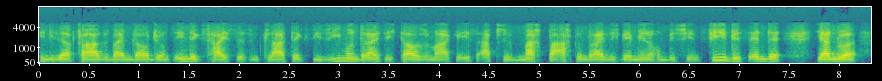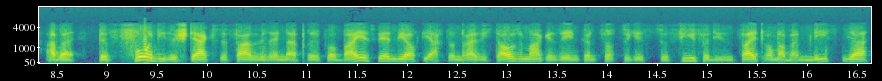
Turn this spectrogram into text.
in dieser Phase beim Dow Jones Index heißt es im Klartext, die 37.000 Marke ist absolut machbar. 38 wäre mir noch ein bisschen viel bis Ende Januar, aber bevor diese stärkste Phase bis Ende April vorbei ist, werden wir auch die 38.000 Marke sehen können. 40 ist zu viel für diesen Zeitraum, aber im nächsten Jahr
